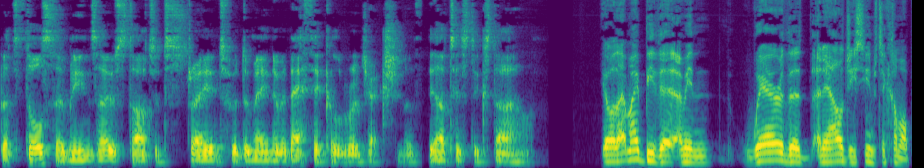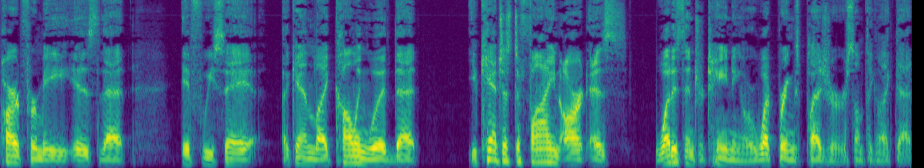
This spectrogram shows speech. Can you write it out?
But it also means I've started to stray into a domain of an ethical rejection of the artistic style. Yeah, well, that might be the, I mean, where the analogy seems to come apart for me is that if we say, again, like Collingwood, that you can't just define art as what is entertaining or what brings pleasure or something like that.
